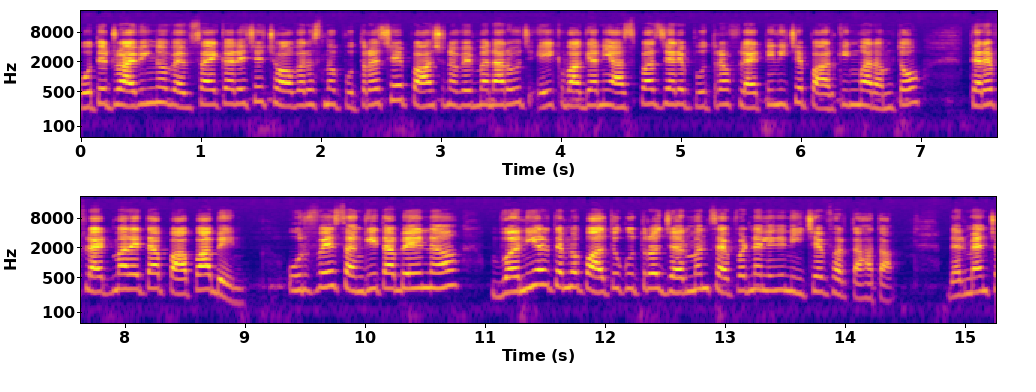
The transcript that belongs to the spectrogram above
પોતે ડ્રાઇવિંગનો વ્યવસાય કરે છે, છ વર્ષનો પુત્ર છે. પાંચ નવેમ્બરના રોજ એક વાગ્યાની આસપાસ જ્યારે પુત્ર ફ્લેટની નીચે પાર્કિંગમાં રમતો, ત્યારે ફ્લેટમાં રહેતા પાપાબેન ઉર્ફે સંગીતાબેન વનિયર તેમનો પાલતુ કૂતરો જર્મન સેફર્ડને લઈને નીચે ફરતા હતા. દરમિયાન છ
